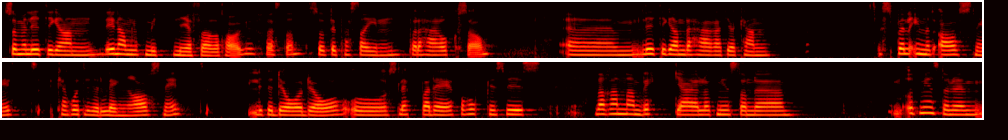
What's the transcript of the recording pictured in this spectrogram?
Som är lite grann, det är namnet på mitt nya företag förresten, så att det passar in på det här också. Um, lite grann det här att jag kan spela in ett avsnitt, kanske ett lite längre avsnitt, lite då och då och släppa det förhoppningsvis varannan vecka eller åtminstone åtminstone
